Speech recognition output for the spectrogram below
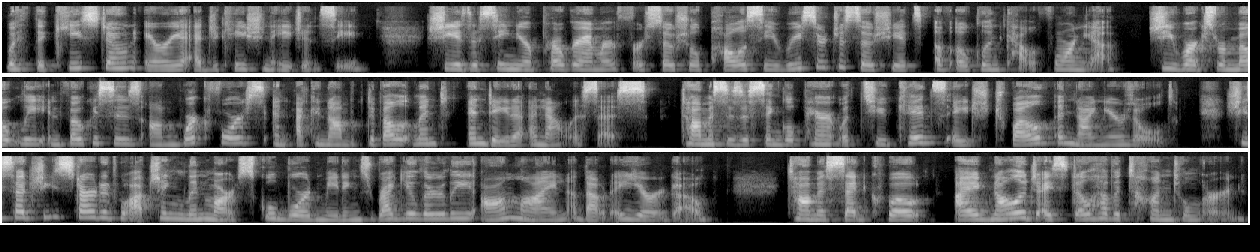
with the Keystone Area Education Agency. She is a senior programmer for Social Policy Research Associates of Oakland, California. She works remotely and focuses on workforce and economic development and data analysis. Thomas is a single parent with two kids, aged 12 and 9 years old. She said she started watching Linn-Mar school board meetings regularly online about a year ago. Thomas said, quote, I acknowledge I still have a ton to learn.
